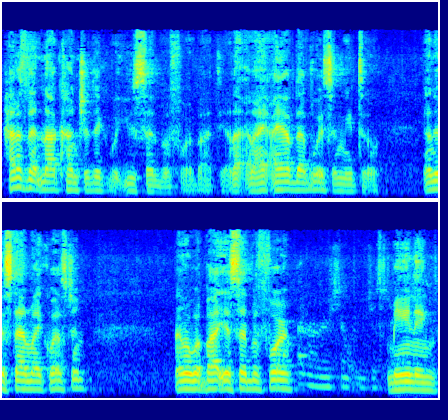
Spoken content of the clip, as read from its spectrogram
how does that not contradict what you said before, Batya? And I, and I, I have that voice in me too. You understand my question? Remember what Batya said before? I don't understand what you just. Meaning,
